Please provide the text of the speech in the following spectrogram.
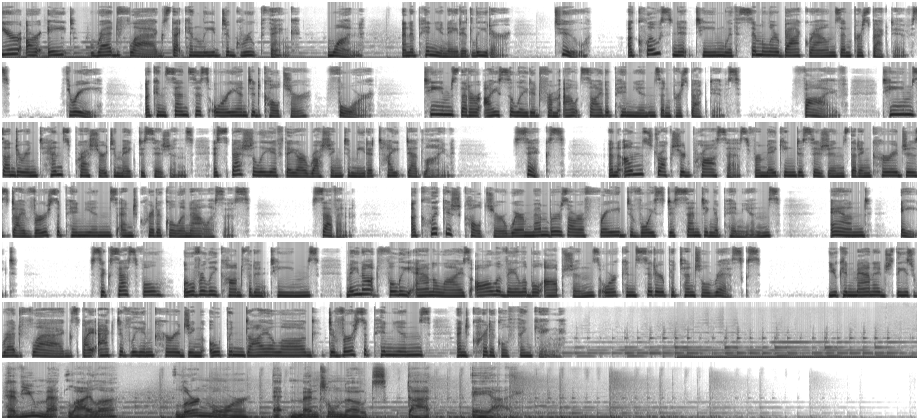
Here are eight red flags that can lead to groupthink. 1. An opinionated leader. 2. A close knit team with similar backgrounds and perspectives. 3. A consensus oriented culture. 4. Teams that are isolated from outside opinions and perspectives. 5. Teams under intense pressure to make decisions, especially if they are rushing to meet a tight deadline. 6. An unstructured process for making decisions that encourages diverse opinions and critical analysis. 7. A cliquish culture where members are afraid to voice dissenting opinions. And 8. Successful, overly confident teams may not fully analyze all available options or consider potential risks. You can manage these red flags by actively encouraging open dialogue, diverse opinions, and critical thinking. Have you met Lila? Learn more at mentalnotes.ai.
